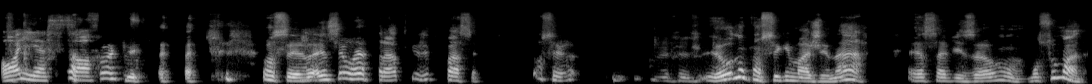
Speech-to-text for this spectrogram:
Olha só! Ou seja, esse é o retrato que a gente passa. Ou seja, eu não consigo imaginar essa visão muçulmana.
